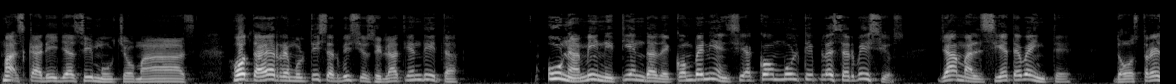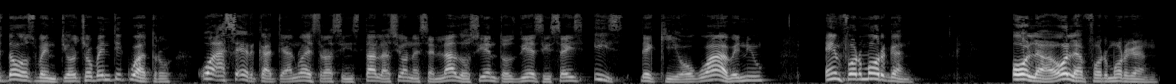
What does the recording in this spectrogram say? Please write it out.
mascarillas y mucho más. JR Multiservicios y la tiendita. Una mini tienda de conveniencia con múltiples servicios. Llama al 720-232-2824 o acércate a nuestras instalaciones en la 216 East de Kiowa Avenue en Fort Morgan. Hola, hola Fort Morgan.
